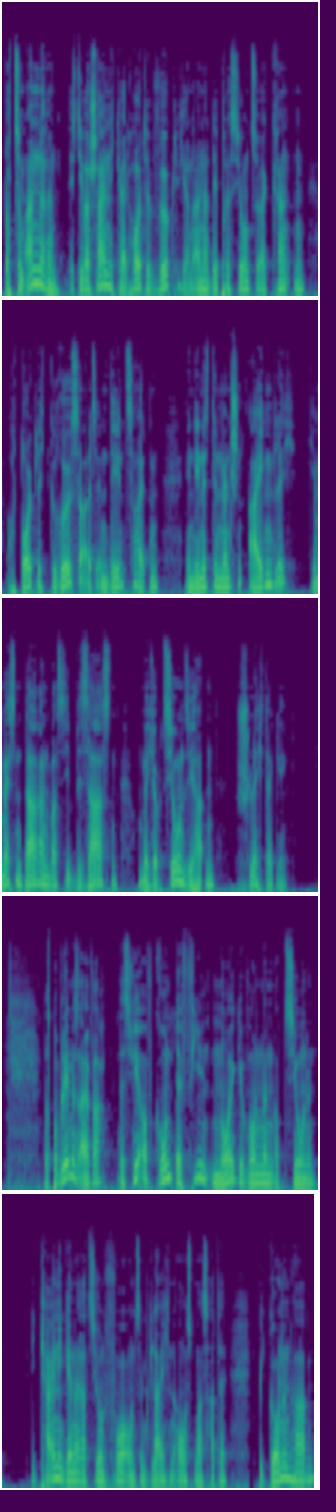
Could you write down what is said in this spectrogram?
Doch zum anderen ist die Wahrscheinlichkeit, heute wirklich an einer Depression zu erkranken, auch deutlich größer als in den Zeiten, in denen es den Menschen eigentlich, gemessen daran, was sie besaßen und welche Optionen sie hatten, schlechter ging. Das Problem ist einfach, dass wir aufgrund der vielen neu gewonnenen Optionen, die keine Generation vor uns im gleichen Ausmaß hatte, begonnen haben,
